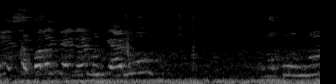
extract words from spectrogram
Eh, sa balay kay Lemon kay ano? Mga bunga.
